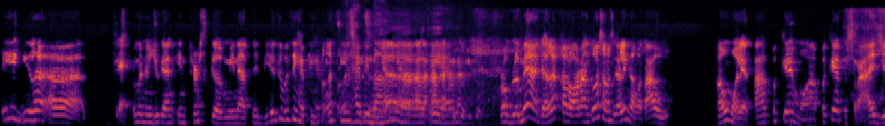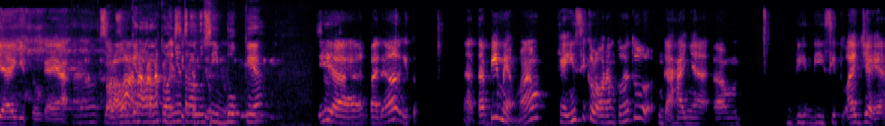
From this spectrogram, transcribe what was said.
ih gila uh, kayak menunjukkan interest ke minatnya dia tuh pasti happy banget sih happy banget anak -anak iya. problemnya adalah kalau orang tua sama sekali nggak mau tahu. Kamu mau lihat apa kek mau apa kek terserah aja gitu kayak seolah-olah anak orang tuanya terlalu sibuk ya. Iya padahal gitu. Nah tapi memang kayaknya sih kalau orang tua tuh nggak hanya um, di di situ aja ya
